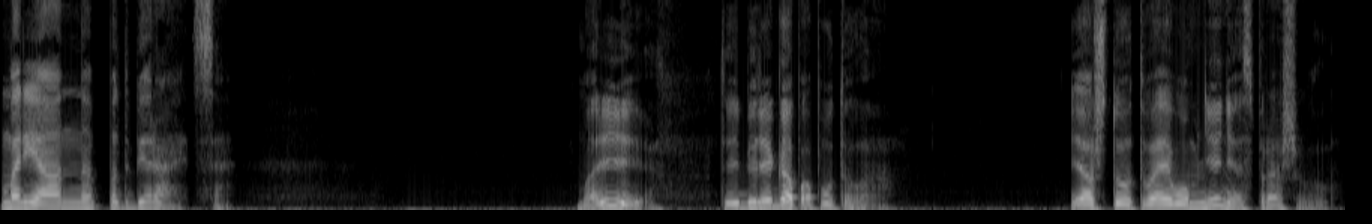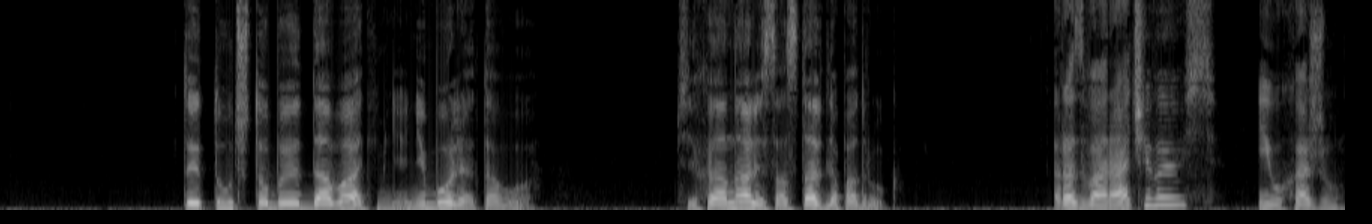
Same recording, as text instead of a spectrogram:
Марианна подбирается. Мария, ты берега попутала. Я что, твоего мнения спрашивал? Ты тут, чтобы давать мне, не более того. Психоанализ оставь для подруг. Разворачиваюсь и ухожу.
